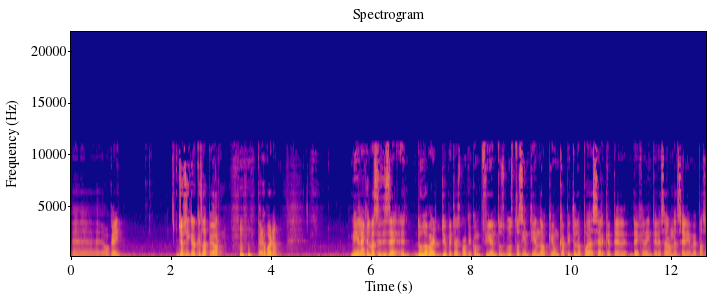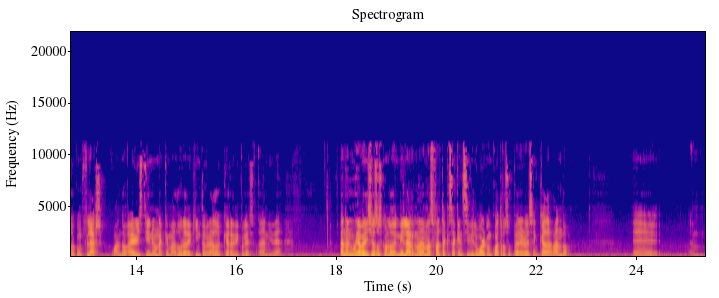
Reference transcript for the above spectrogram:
Eh, ok. Yo sí creo que es la peor. Pero bueno. Miguel Ángel Vázquez dice, eh, dudo ver Jupiters porque confío en tus gustos y entiendo que un capítulo puede hacer que te deje de interesar una serie. Me pasó con Flash, cuando Iris tiene una quemadura de quinto grado, qué ridiculez. Ah, ni idea. Andan muy avariciosos con lo de Miller, nada más falta que saquen Civil War con cuatro superhéroes en cada bando. Eh, em,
